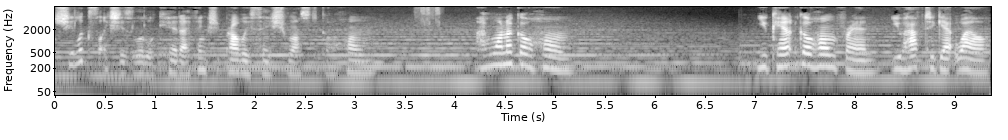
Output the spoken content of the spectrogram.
She looks like she's a little kid. I think she'd probably say she wants to go home. I want to go home. You can't go home, Fran. You have to get well.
